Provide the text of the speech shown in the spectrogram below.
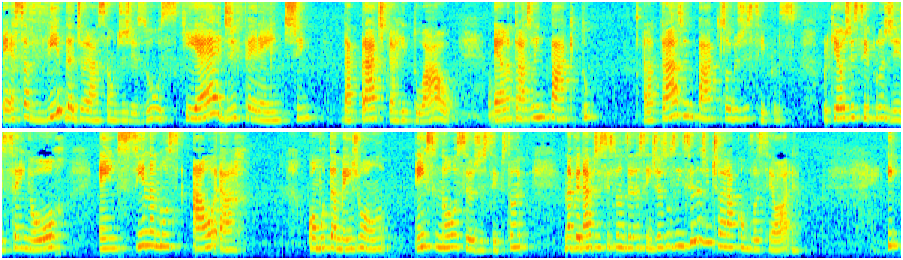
essa vida de oração de Jesus, que é diferente da prática ritual, ela traz o um impacto, ela traz o um impacto sobre os discípulos. Porque os discípulos dizem, Senhor, ensina-nos a orar, como também João ensinou os seus discípulos. Então, na verdade, discípulos estão dizendo assim: Jesus, ensina a gente a orar como você ora. E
